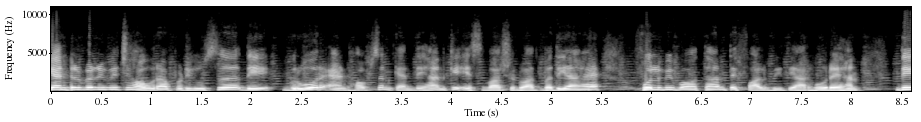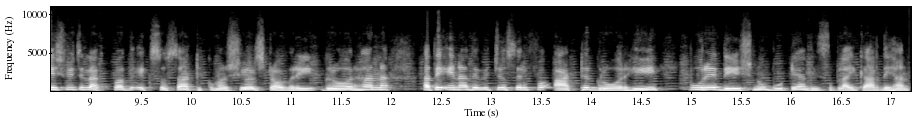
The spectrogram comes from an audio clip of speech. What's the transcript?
ਕੈਂਟਰਬਰੀ ਵਿੱਚ ਹਾਉਰਾ ਪ੍ਰੋਡਿਊਸ ਦੇ ਗਰੋਅਰ ਐਂਡ ਹੌਬਸਨ ਕਹਿੰਦੇ ਹਨ ਕਿ ਇਸ ਵਾਰ ਸ਼ੁਰੂਆਤ ਵਧੀਆ ਹੈ, ਫੁੱਲ ਵੀ ਬਹੁਤ ਹਨ ਤੇ ਫਲ ਵੀ ਤਿਆਰ ਹੋ ਰਹੇ ਹਨ। ਦੇਸ਼ ਵਿੱਚ ਲਗਭਗ 160 ਕਮਰਸ਼ੀਅਲ ਸਟ੍ਰਾਬੇਰੀ ਗਰੋਅਰ ਹਨ ਅਤੇ ਇਹਨਾਂ ਦੇ ਵਿੱਚੋਂ ਸਿਰਫ 8 ਗਰੋਅਰ ਹੀ ਪੂਰੇ ਦੇਸ਼ ਨੂੰ ਬੂਟਿਆਂ ਦੀ ਸਪਲਾਈ ਕਰਦੇ ਹਨ।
